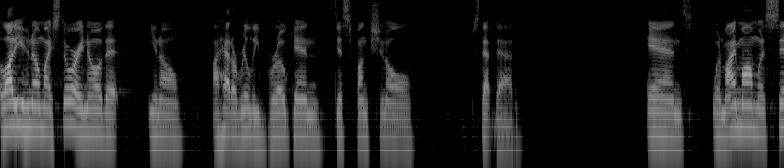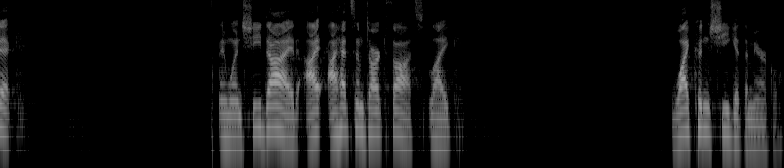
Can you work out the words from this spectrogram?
a lot of you who know my story know that, you know, I had a really broken, dysfunctional stepdad. And when my mom was sick, and when she died, I, I had some dark thoughts like, why couldn't she get the miracle?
